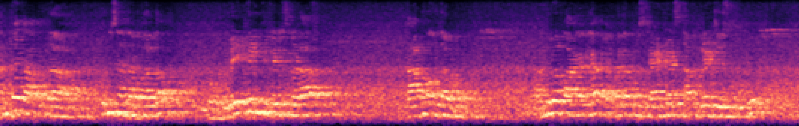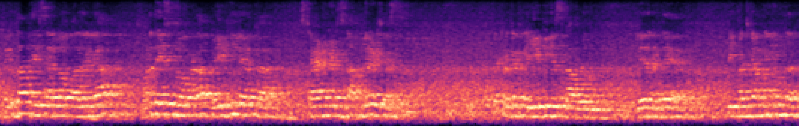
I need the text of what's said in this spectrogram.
అంతేకాకుండా కొన్ని సందర్భాల్లో వెహికల్ డిఫెక్ట్స్ కూడా కారణం అవుతా అందులో భాగంగా ఎప్పటికప్పుడు స్టాండర్డ్స్ అప్గ్రేడ్ చేసుకుంటూ మిగతా దేశాల్లో మాదిరిగా మన దేశంలో కూడా వెహికల్ యొక్క స్టాండర్డ్స్ అప్గ్రేడ్ చేస్తారు. ఎక్కడికక్కడ ఏబిఎస్ రావడం లేదంటే ఈ మధ్య గమనించారు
